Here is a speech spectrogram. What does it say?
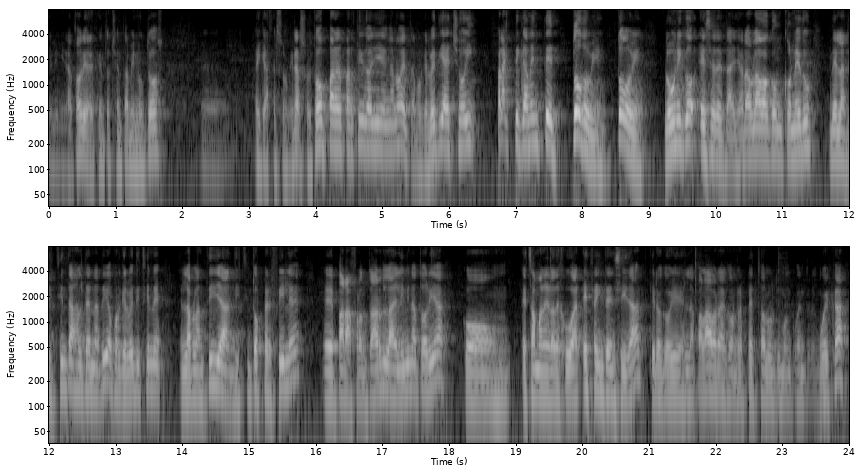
eliminatoria de 180 minutos eh, hay que hacérselo mirar, sobre todo para el partido allí en Anoeta, porque el Betis ha hecho hoy prácticamente todo bien, todo bien. Lo único, ese detalle. Ahora hablaba con, con Edu de las distintas alternativas, porque el Betis tiene en la plantilla distintos perfiles eh, para afrontar la eliminatoria con esta manera de jugar, esta intensidad, creo que hoy es la palabra con respecto al último encuentro en Huesca,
